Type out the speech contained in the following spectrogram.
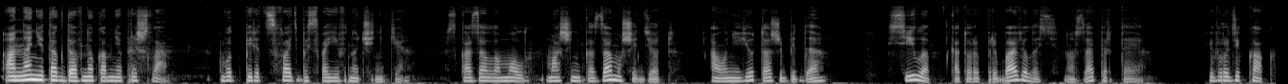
Она не так давно ко мне пришла. Вот перед свадьбой своей внученьки. Сказала, мол, Машенька замуж идет, а у нее та же беда. Сила, которая прибавилась, но запертая. И вроде как,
